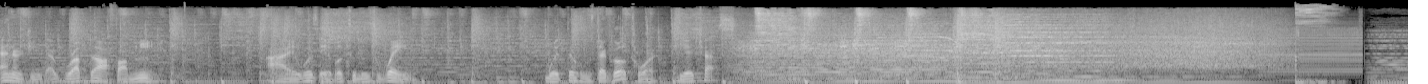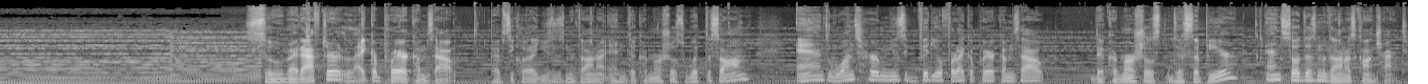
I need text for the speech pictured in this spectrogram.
energy that rubbed off on me, I was able to lose weight with the Who's That Girl tour VHS. So right after, Like a Prayer comes out. Pepsi Cola uses Madonna in the commercials with the song, and once her music video for Like a Prayer comes out, the commercials disappear, and so does Madonna's contract.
